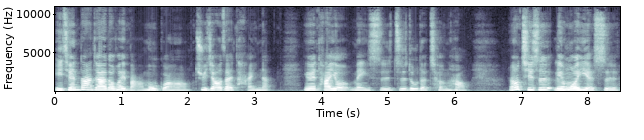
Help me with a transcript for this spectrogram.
以前大家都会把目光哦聚焦在台南。因为它有美食之都的称号，然后其实连我也是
